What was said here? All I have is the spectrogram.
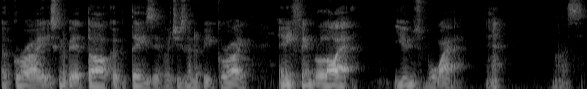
a grey. It's going to be a dark adhesive which is going to be grey. Anything light use white. Yeah nice.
